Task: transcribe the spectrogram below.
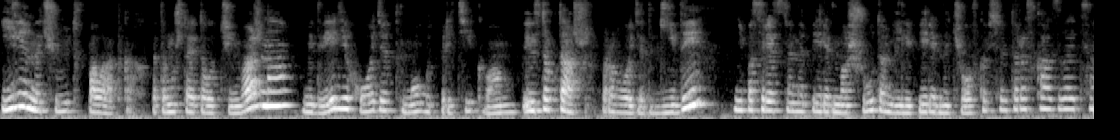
или ночуют в палатках, потому что это очень важно. Медведи ходят, могут прийти к вам. Инструктаж проводят гиды, непосредственно перед маршрутом или перед ночевкой все это рассказывается.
